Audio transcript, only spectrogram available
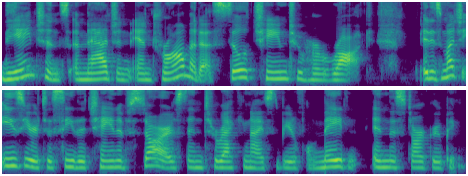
The ancients imagined Andromeda still chained to her rock. It is much easier to see the chain of stars than to recognize the beautiful maiden in the star grouping.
